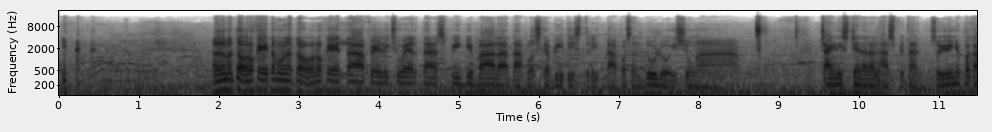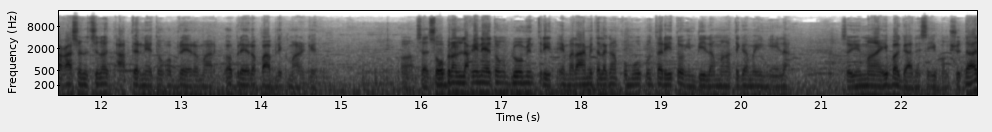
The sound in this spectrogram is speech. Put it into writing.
ano naman to? Oroqueta muna to. Oroqueta, Felix Huertas, P. Guevara, tapos Cavite Street. Tapos ang dulo is yung ah, Chinese General Hospital. So yun yung pagkakasunod-sunod after nitong Obrero, Mar- Obrero Public Market. Oh, sa sobrang laki nitong Blooming Treat, eh marami talagang pumupunta rito, hindi lang mga taga Maynila. So yung mga iba galing sa ibang syudad,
